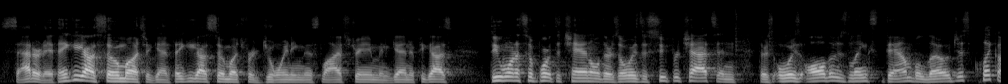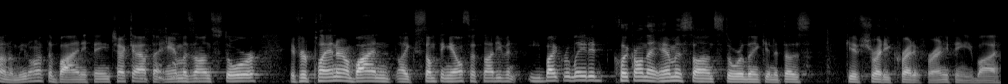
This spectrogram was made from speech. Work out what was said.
Saturday. Thank you guys so much again. Thank you guys so much for joining this live stream. And again, if you guys do want to support the channel, there's always the super chats and there's always all those links down below. Just click on them. You don't have to buy anything. Check out the Amazon store. If you're planning on buying like something else that's not even e-bike related, click on the Amazon store link and it does give Shreddie credit for anything you buy.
